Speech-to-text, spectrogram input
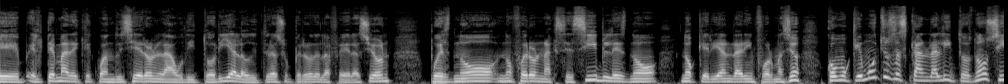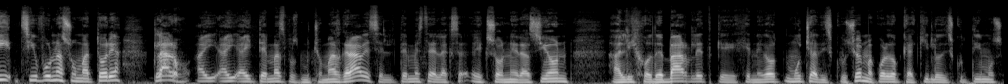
Eh, el tema de que cuando hicieron la auditoría, la auditoría superior de la Federación, pues no, no fueron accesibles, no, no querían dar información. Como que muchos escandalitos, ¿no? Sí, sí fue una sumatoria. Claro, hay, hay, hay temas pues mucho más graves. El tema este de la ex- exoneración al hijo de Bartlett, que generó mucha discusión. Me acuerdo que aquí lo discutimos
